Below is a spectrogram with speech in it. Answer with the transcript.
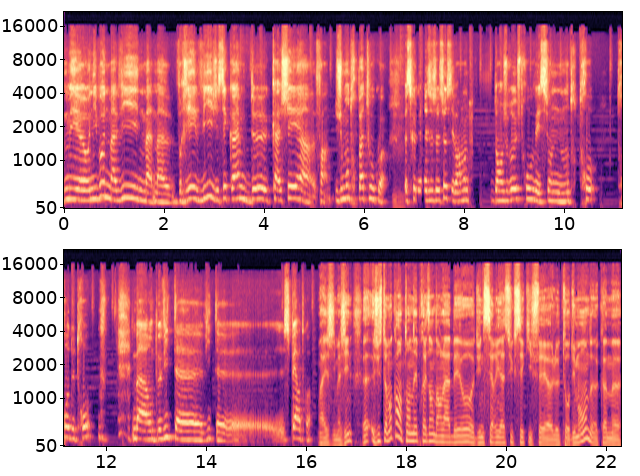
Mais euh, au niveau de ma vie, de ma, ma, vraie vie, j'essaie quand même de cacher. Enfin, je montre pas tout, quoi. Mhm. Parce que les réseaux sociaux, c'est vraiment dangereux, je trouve. Et si on montre trop, trop de trop, bah on peut vite euh, vite euh, se perdre quoi. Ouais, j'imagine. Euh, justement quand on est présent dans la BO d'une série à succès qui fait le tour du monde comme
